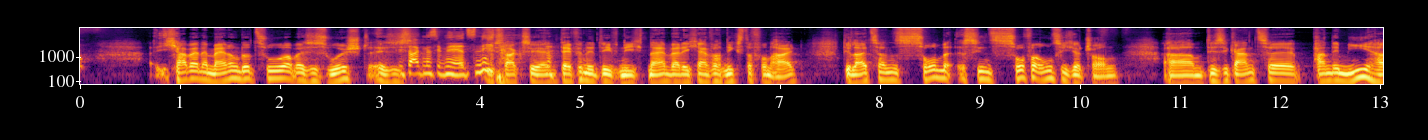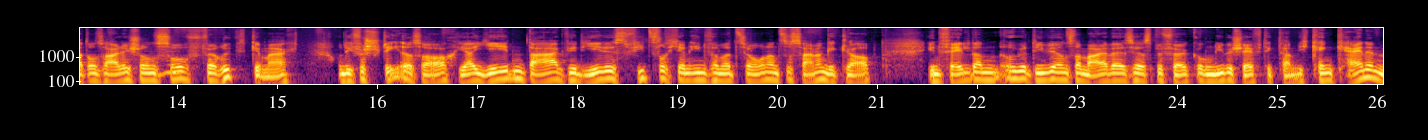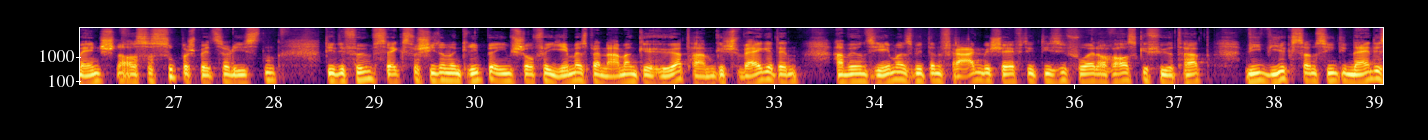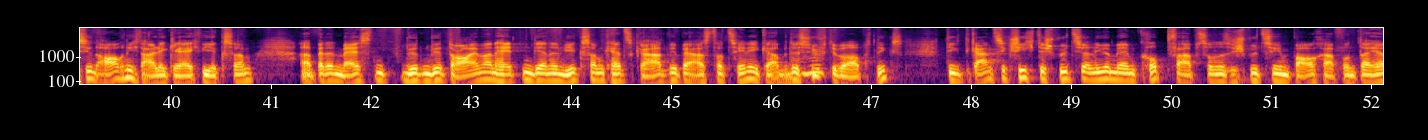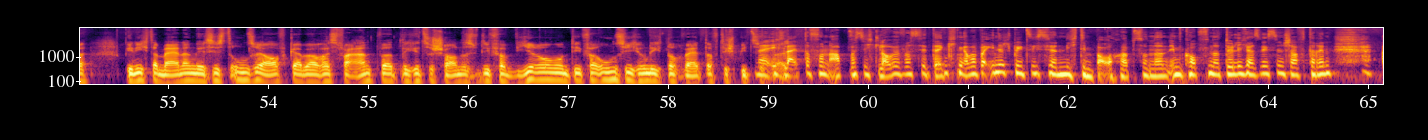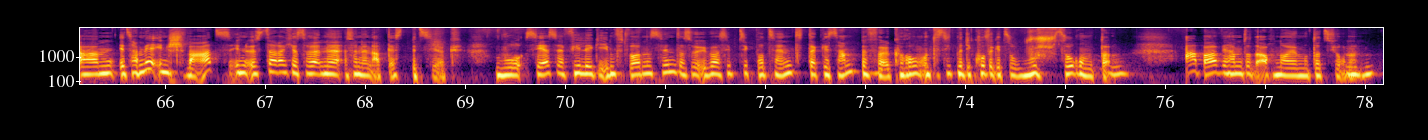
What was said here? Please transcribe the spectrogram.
Ich habe eine Meinung dazu, aber es ist wurscht. Es Sie sagen Sie mir jetzt nicht. Ich sage sie definitiv nicht. Nein, weil ich einfach nichts davon halte. Die Leute sind so, sind so verunsichert schon. Ähm, diese ganze Pandemie hat uns alle schon so mhm. verrückt gemacht. Und ich verstehe das auch. Ja, jeden Tag wird jedes Fitzelchen Informationen zusammengeklaubt in Feldern, über die wir uns normalerweise als Bevölkerung nie beschäftigt haben. Ich kenne keinen Menschen außer Superspezialisten, die die fünf, sechs verschiedenen Grippeimpfstoffe jemals bei Namen gehört haben. Geschweige denn haben wir uns jemals mit den Fragen beschäftigt, die sie vorhin auch ausgeführt hat. Wie wirksam sind die? Nein, die sind auch nicht alle gleich wirksam. Äh, bei den meisten würden wir träumen, hätten die einen Wirksamkeitsgrad wie bei AstraZeneca. Aber das mhm. hilft überhaupt nichts. Die ganze Geschichte spürt sich ja nicht mehr im Kopf ab, sondern sie spürt sich im Bauch ab. Und daher bin ich der Meinung, es ist unsere Aufgabe auch als Verantwortliche zu schauen, dass wir die Verwirrung und die Verunsicherung nicht noch weiter auf die Spitze Nein, Ich leite davon ab, was ich glaube, was Sie denken. Aber bei Ihnen spielt sich ja nicht im Bauch ab, sondern im Kopf natürlich als Wissenschaftlerin. Ähm, jetzt haben wir in Schwarz in Österreich also eine, so einen Attestbezirk, wo sehr, sehr viele geimpft worden sind, also über 70 Prozent der Gesamtbevölkerung. Und da sieht man, die Kurve geht so wusch, so runter. Mhm. Aber wir haben dort auch neue Mutationen. Mhm.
